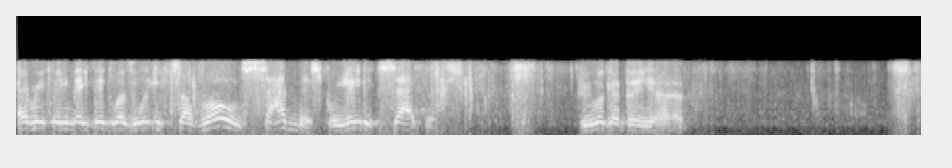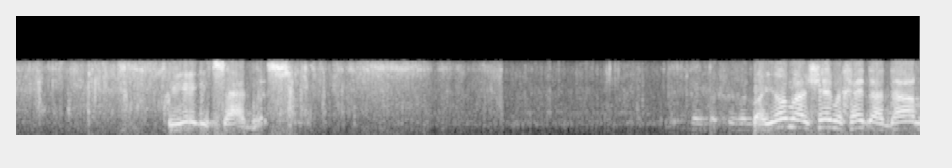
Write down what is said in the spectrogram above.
everything they did was li'tzavon, sadness, created sadness. If you look at the uh, created sadness. ויאמר השם אחד האדם,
